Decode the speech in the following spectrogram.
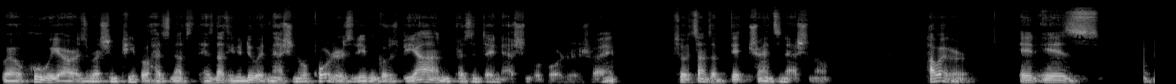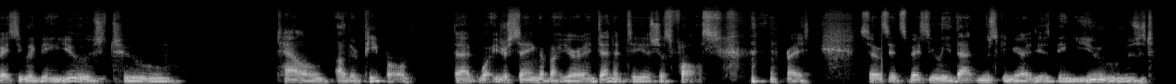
well, who we are as Russian people has, not, has nothing to do with national borders. It even goes beyond present day national borders, right? So it sounds a bit transnational. However, it is basically being used to tell other people that what you're saying about your identity is just false, right? So it's, it's basically that Ruski Mir idea is being used.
